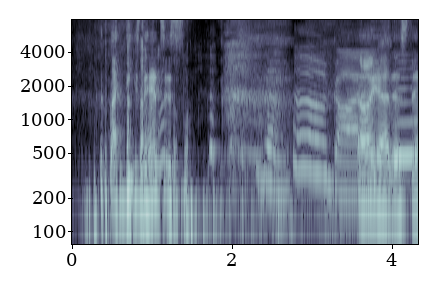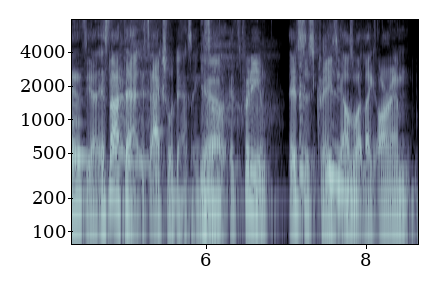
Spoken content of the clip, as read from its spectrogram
like these dances. oh god. Oh yeah, this dance. Yeah, it's not that. It's actual dancing. Yeah. So it's pretty. It's just crazy. I was like RM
